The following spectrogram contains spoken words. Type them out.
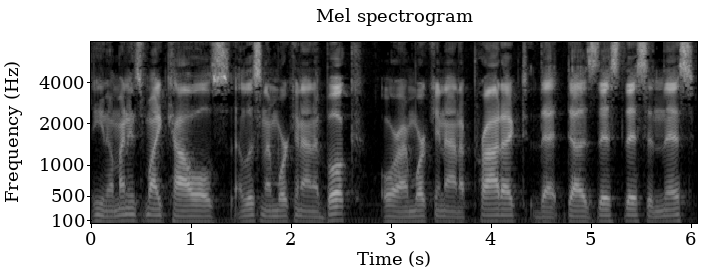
You know, my name is Mike Cowles. Listen, I'm working on a book or I'm working on a product that does this, this, and this.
